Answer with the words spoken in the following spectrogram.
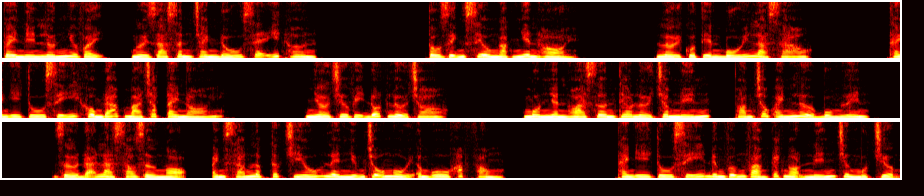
cây nến lớn như vậy, người ra sân tranh đấu sẽ ít hơn. Tô Dĩnh Siêu ngạc nhiên hỏi, lời của tiền bối là sao? Thành y tú sĩ không đáp mà chắp tay nói. Nhờ chư vị đốt lửa cho. Môn nhân hoa sơn theo lời châm nến, thoáng chốc ánh lửa bùng lên. Giờ đã là sau giờ ngọ, ánh sáng lập tức chiếu lên những chỗ ngồi âm u khắp phòng. Thành y tú sĩ đứng vững vàng cách ngọn nến chừng một trượng,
